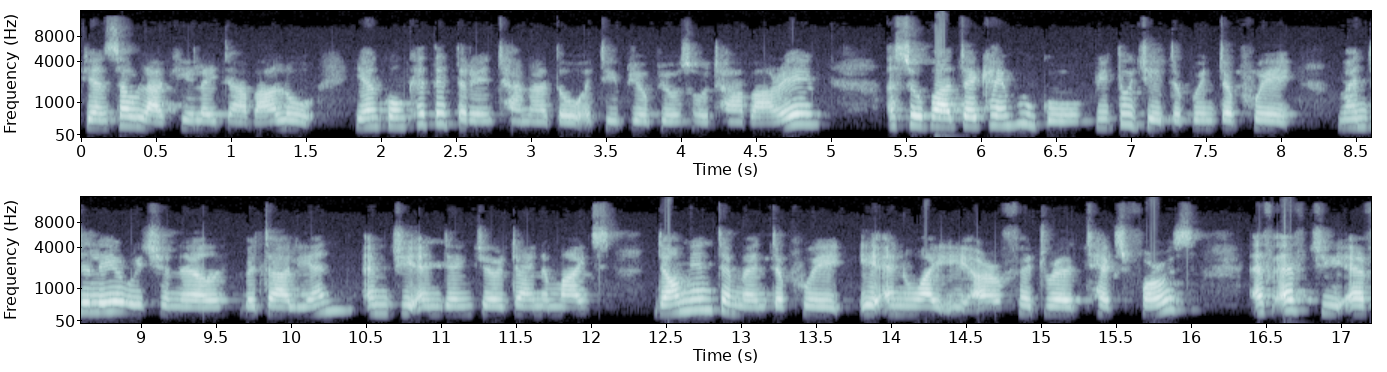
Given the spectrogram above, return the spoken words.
ပြန်ဆောက်လာခေးလိုက်တာပါလို့ရန်ကုန်ခက်တဲ့တရင်ဌာနတို့အတည်ပြုပြောဆိုထားပါတယ်။ အဆိုပါတိုက်ခိုက်မှုကိုပြည်သူ့ကျေတပွင့်တပ်ဖွဲ့ Mandalay Regional Battalion MGN Danger Dynamites ဒေါင်းမြင့်တမန်တပ်ဖွဲ့ ANYAR Federal Task Force FFGF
